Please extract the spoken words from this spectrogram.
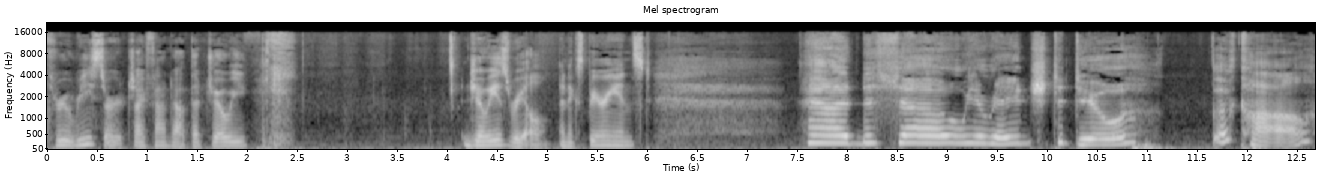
through research I found out that Joey Joey is real and experienced. And so we arranged to do a call.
